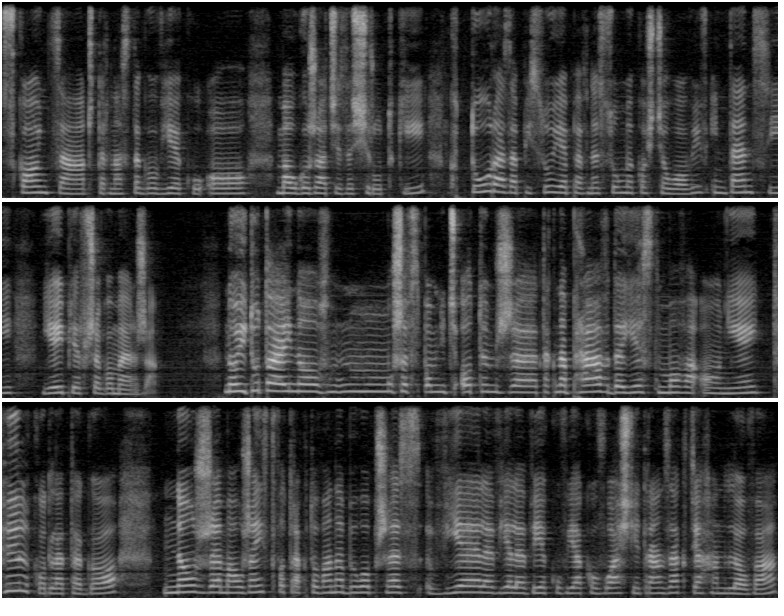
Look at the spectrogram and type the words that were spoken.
z końca XIV wieku o Małgorzacie ze Śródki, która zapisuje pewne sumy kościołowi w intencji jej pierwszego męża. No i tutaj no, muszę wspomnieć o tym, że tak naprawdę jest mowa o niej tylko dlatego, no, że małżeństwo traktowane było przez wiele, wiele wieków jako właśnie transakcja handlowa,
